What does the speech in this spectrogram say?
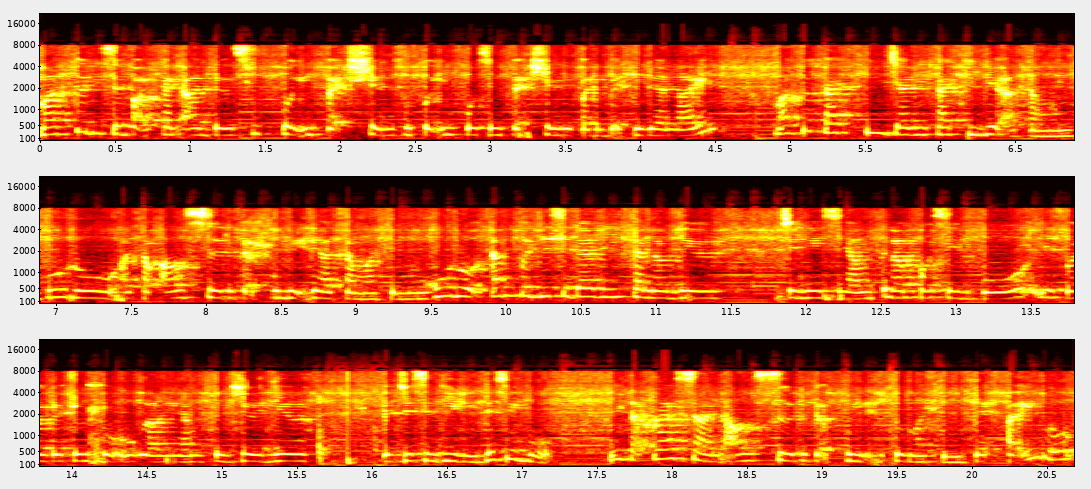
maka disebabkan ada super infection superimpose infection daripada bakteria lain maka kaki jari kaki dia akan memburuk atau ulcer dekat kulit dia akan makin memburuk tanpa dia sedari kalau dia jenis yang terlampau sibuk ya, sebagai contoh orang yang kerja dia kerja sendiri. Dia sibuk. Dia tak perasan ulcer dekat kulit tu makin tak tak elok.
